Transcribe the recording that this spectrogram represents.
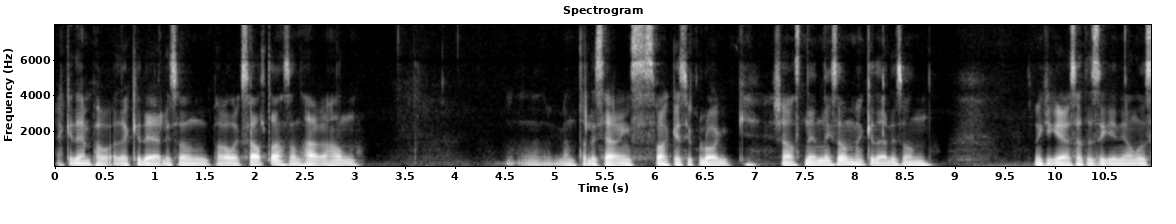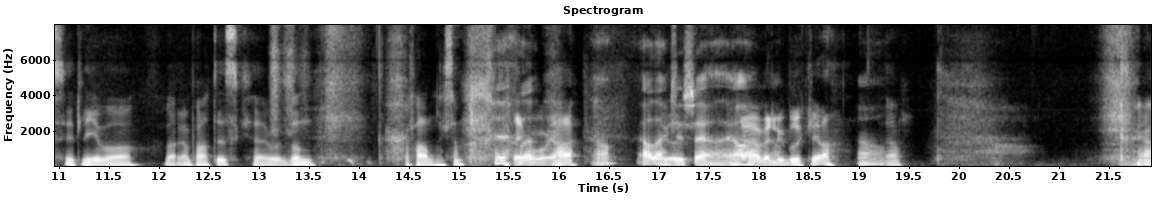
Er ikke det, en, par- er ikke det litt sånn paradoksalt, da? Sånn her er han eh, mentaliseringssvake psykologkjæresten din, liksom. Er ikke det litt sånn Som ikke greier å sette seg inn i andre sitt liv og være empatisk? Det er jo sånn Hva faen, liksom? Det er jo, ja, Ja, ja det er en klisjé. Ja, det er veldig ubrukelig, da. Ja. Ja. ja,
